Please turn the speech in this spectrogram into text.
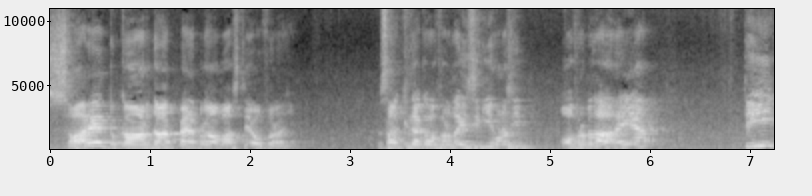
ਸਾਰੇ ਦੁਕਾਨਦਾਰ ਭੈਣ ਭਰਾ ਵਾਸਤੇ ਆਫਰ ਆ ਜੀ। ਵਿਸਾਖੀ ਤੱਕ ਆਫਰ ਲਈ ਸੀਗੀ, ਹੁਣ ਅਸੀਂ ਆਫਰ ਵਧਾ ਰਹੇ ਆ 30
